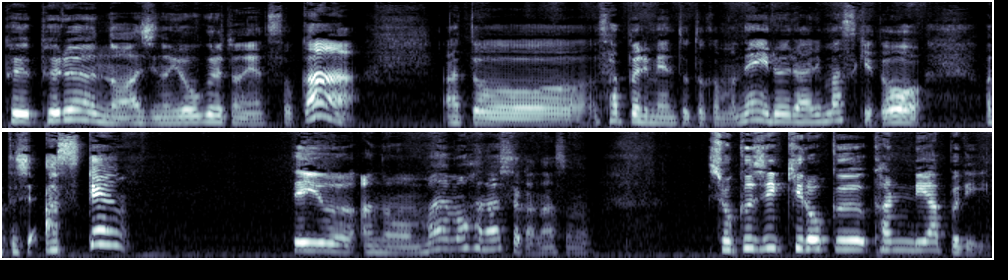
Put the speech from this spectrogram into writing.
プ、プルーンの味のヨーグルトのやつとか、あと、サプリメントとかもね、いろいろありますけど、私、アスケンっていう、あの、前も話したかな、その、食事記録管理アプリ、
